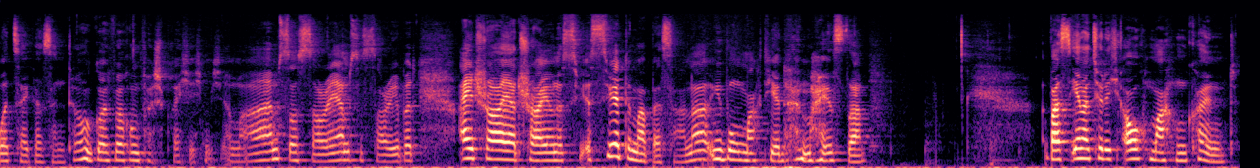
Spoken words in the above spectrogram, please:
Uhrzeiger sind. Oh Gott, warum verspreche ich mich immer? I'm so sorry, I'm so sorry, but I try, I try und es, es wird immer besser. Ne? Übung macht hier der Meister. Was ihr natürlich auch machen könnt,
